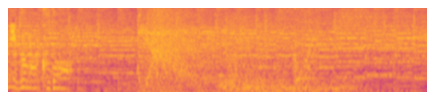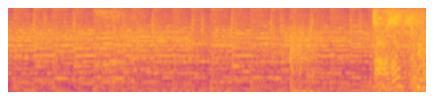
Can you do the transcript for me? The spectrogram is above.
ニグマ駆動甘いってろ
